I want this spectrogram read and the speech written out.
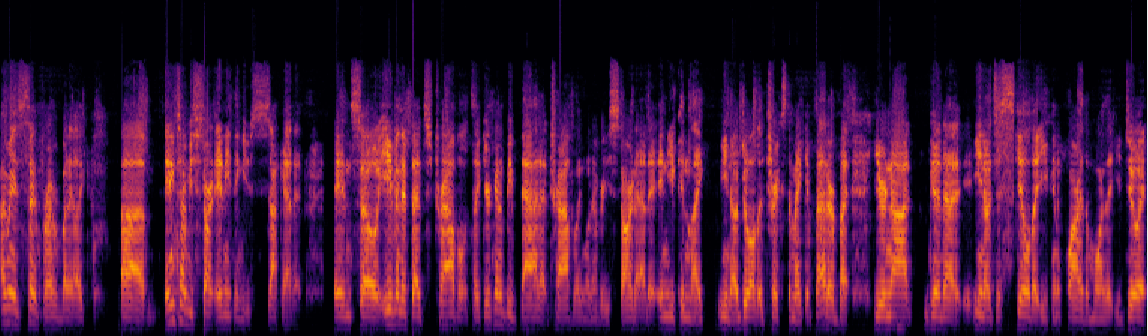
I mean, it's the same for everybody. Like, um, anytime you start anything, you suck at it. And so even if that's travel, it's like you're going to be bad at traveling whenever you start at it. And you can like, you know, do all the tricks to make it better, but you're not going to, you know, just skill that you can acquire the more that you do it.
